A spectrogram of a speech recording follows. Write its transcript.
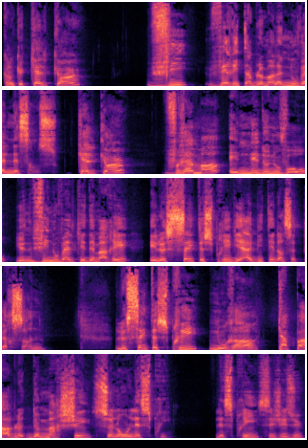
Quand que quelqu'un vit véritablement la nouvelle naissance, quelqu'un vraiment est né de nouveau, il y a une vie nouvelle qui est démarrée et le Saint-Esprit vient habiter dans cette personne. Le Saint-Esprit nous rend capables de marcher selon l'Esprit. L'Esprit, c'est Jésus.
